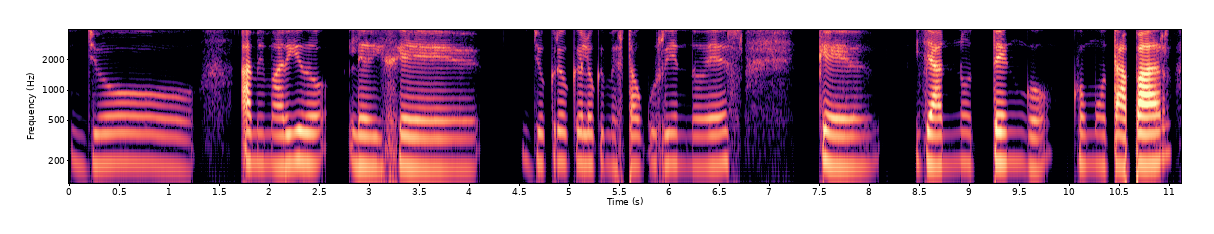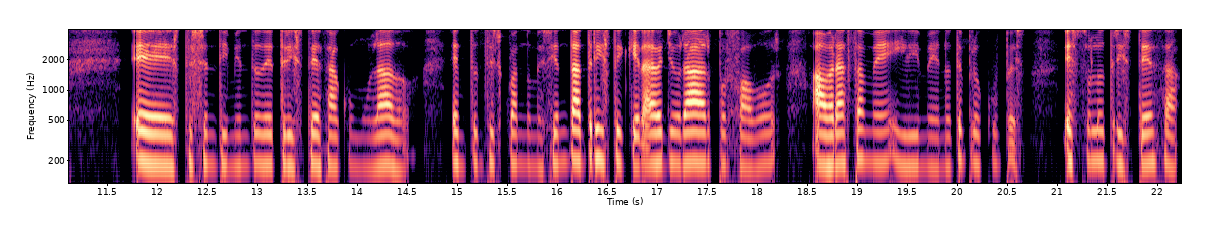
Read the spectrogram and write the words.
Yo a mi marido le dije, yo creo que lo que me está ocurriendo es que ya no tengo cómo tapar eh, este sentimiento de tristeza acumulado. Entonces cuando me sienta triste y quiera llorar, por favor, abrázame y dime, no te preocupes, es solo tristeza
